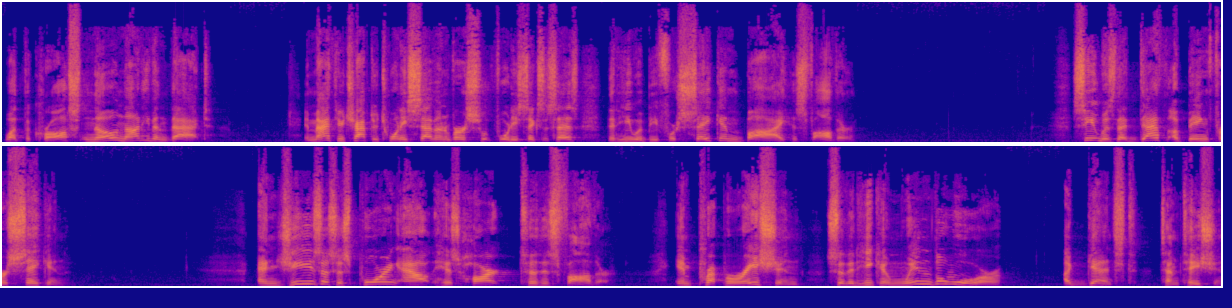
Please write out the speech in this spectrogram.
what, the cross? No, not even that. In Matthew chapter 27, verse 46, it says that he would be forsaken by his Father. See, it was the death of being forsaken. And Jesus is pouring out his heart to his Father in preparation so that he can win the war against temptation.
